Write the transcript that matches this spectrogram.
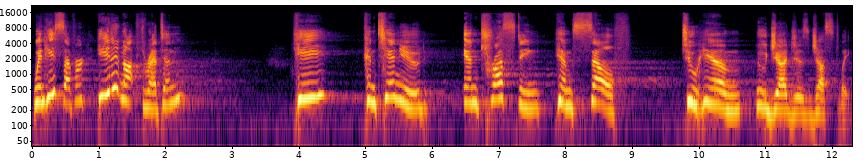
When he suffered, he did not threaten. He continued entrusting himself to him who judges justly.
